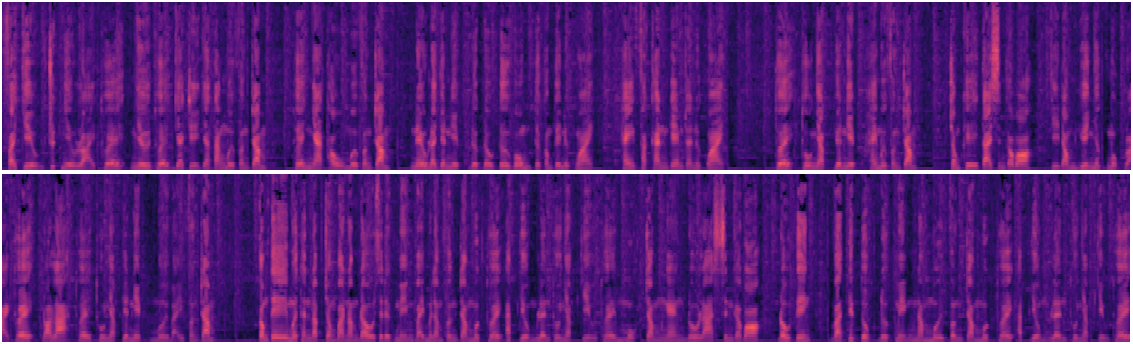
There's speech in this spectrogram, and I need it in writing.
phải chịu rất nhiều loại thuế như thuế giá trị gia tăng 10%, thuế nhà thầu 10% nếu là doanh nghiệp được đầu tư vốn từ công ty nước ngoài hay phát hành game ra nước ngoài, thuế thu nhập doanh nghiệp 20%, trong khi tại Singapore chỉ đóng duy nhất một loại thuế đó là thuế thu nhập doanh nghiệp 17%. Công ty mới thành lập trong 3 năm đầu sẽ được miễn 75% mức thuế áp dụng lên thu nhập chịu thuế 100.000 đô la Singapore đầu tiên và tiếp tục được miễn 50% mức thuế áp dụng lên thu nhập chịu thuế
